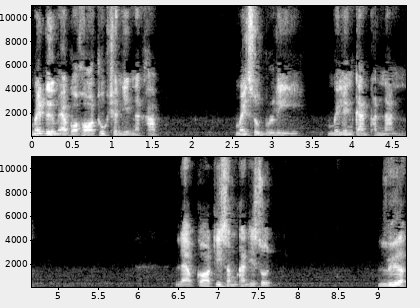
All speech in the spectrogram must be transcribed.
ไม่ดื่มแอลกอฮอล์ทุกชนิดนะครับ ไม่สูบบุหรี่ ไม่เล่นการพนัน แล้วก็ที่สำคัญที่สุด เลือก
